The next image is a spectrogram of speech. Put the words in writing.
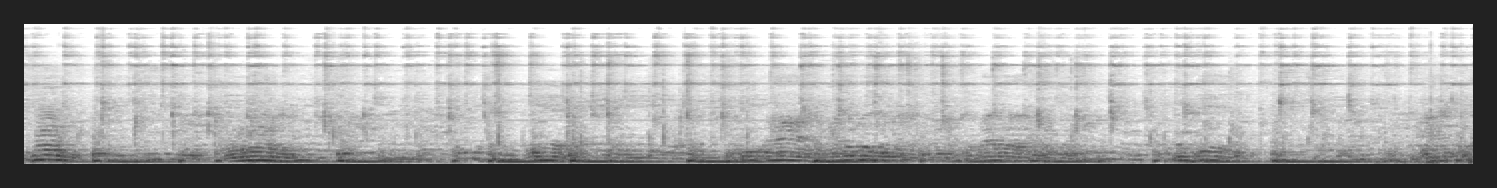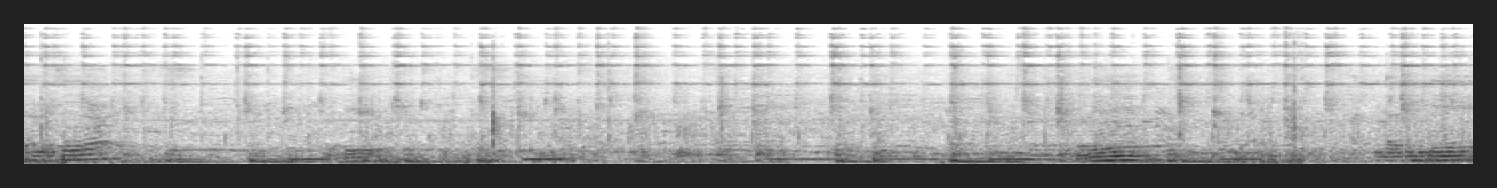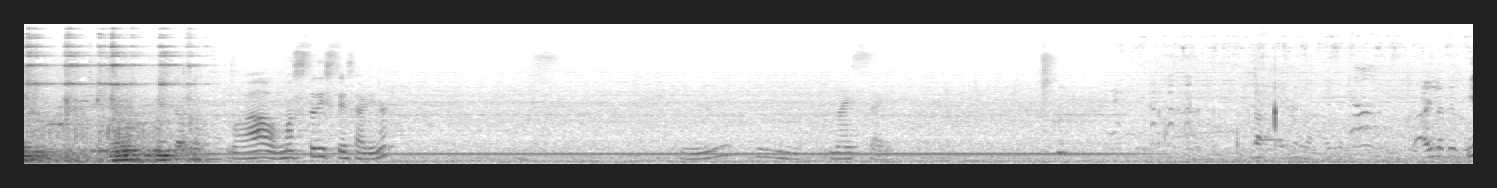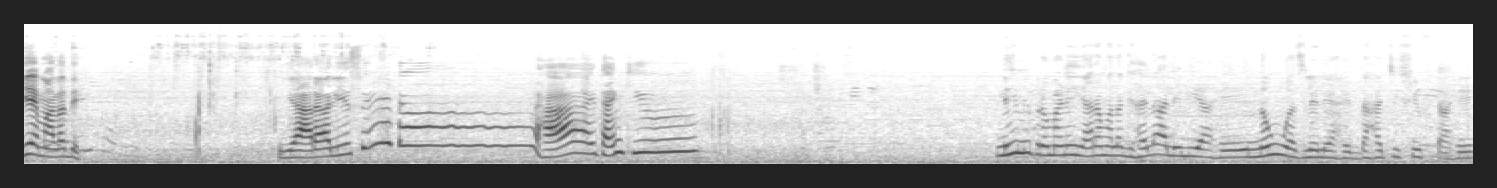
One. One. Wow मस्त दिसते साडी ना? नाईस साडी. ये मला दे. यार आली सेट हाय थँक्यू नेहमीप्रमाणे यारा मला घ्यायला आलेली आहे. नऊ वाजलेले आहेत दहाची शिफ्ट आहे.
